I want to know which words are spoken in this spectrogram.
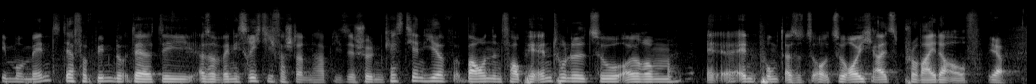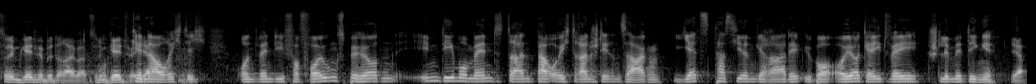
im Moment der Verbindung, der, die, also wenn ich es richtig verstanden habe, diese schönen Kästchen hier bauen einen VPN-Tunnel zu eurem äh, Endpunkt, also zu, zu, euch als Provider auf. Ja, zu dem Gateway-Betreiber, zu dem Gateway. Genau, ja. richtig. Und wenn die Verfolgungsbehörden in dem Moment dran, bei euch dran stehen und sagen, jetzt passieren gerade über euer Gateway schlimme Dinge. Ja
